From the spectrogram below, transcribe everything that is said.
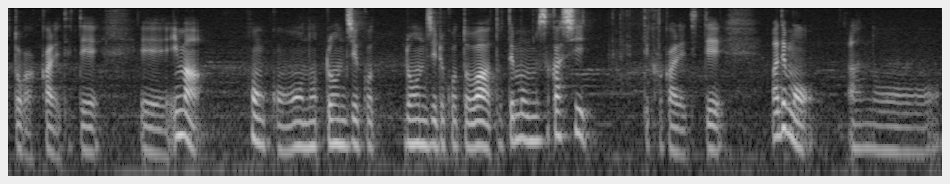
ことが書かれてて、えー、今香港をの論じこ論じることはとても難しいって書かれてて、まあ、でも、あの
